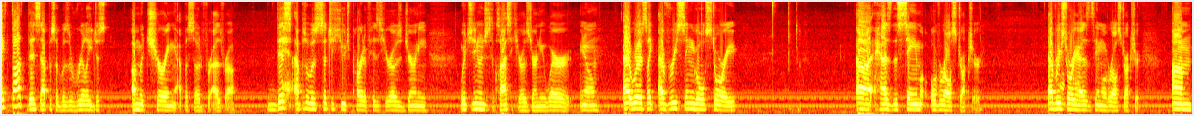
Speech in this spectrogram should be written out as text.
I thought this episode was really just a maturing episode for Ezra. this Yeah. episode was such a huge part of his hero's journey, which you know just the classic hero's journey, where you know, at, where it's like every single story uh, has the same overall structure. Every story has the same overall structure. Um,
